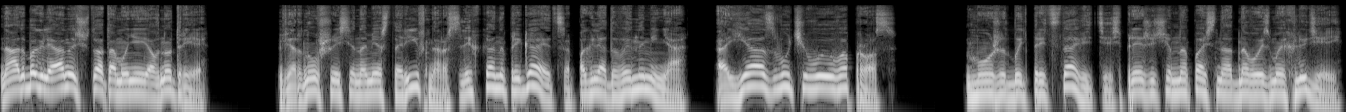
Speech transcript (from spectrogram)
Надо бы глянуть, что там у нее внутри». Вернувшийся на место Рифнер слегка напрягается, поглядывая на меня, а я озвучиваю вопрос. «Может быть, представитесь, прежде чем напасть на одного из моих людей?»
